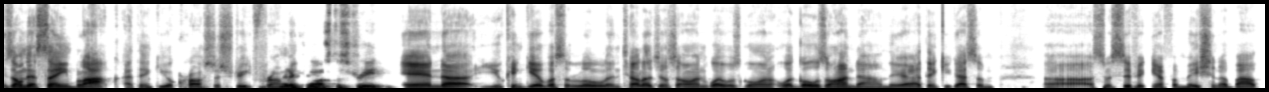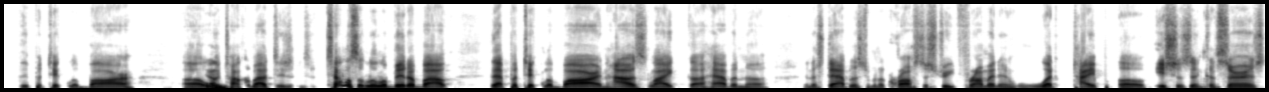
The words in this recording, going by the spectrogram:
is on that same block. I think you're across the street from right it. across the street. And uh, you can give us a little intelligence on what was going, what goes on down there. I think you got some uh, specific information about the particular bar. Uh, yeah. We'll talk about. This. Tell us a little bit about that particular bar and how it's like uh, having a an establishment across the street from it, and what type of issues and concerns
